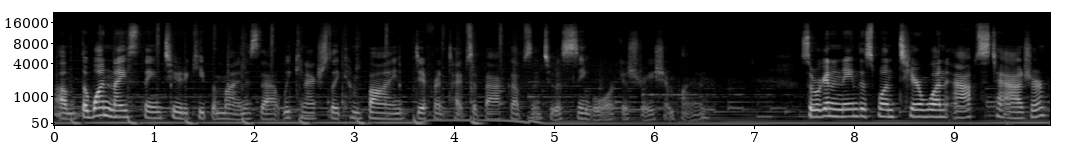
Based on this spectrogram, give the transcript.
Um, the one nice thing too to keep in mind is that we can actually combine different types of backups into a single orchestration plan. So we're going to name this one Tier 1 Apps to Azure,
